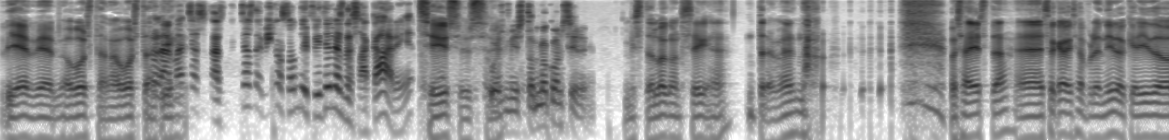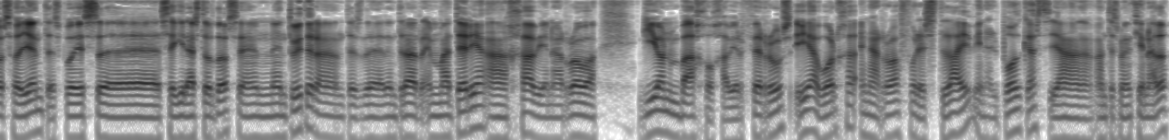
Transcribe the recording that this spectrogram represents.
Bien, bien, me gusta, me gusta. Pero las, manchas, las manchas de vino son difíciles de sacar, ¿eh? Sí, sí, sí. Pues Mistor lo consigue. Mistol lo consigue, ¿eh? Tremendo. Pues ahí está, eh, eso que habéis aprendido, queridos oyentes. Podéis eh, seguir a estos dos en, en Twitter antes de, entrar en materia. A Javi en arroba guion bajo Javier Ferrus y a Borja en arroba Forest Live y en el podcast, ya antes mencionado,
